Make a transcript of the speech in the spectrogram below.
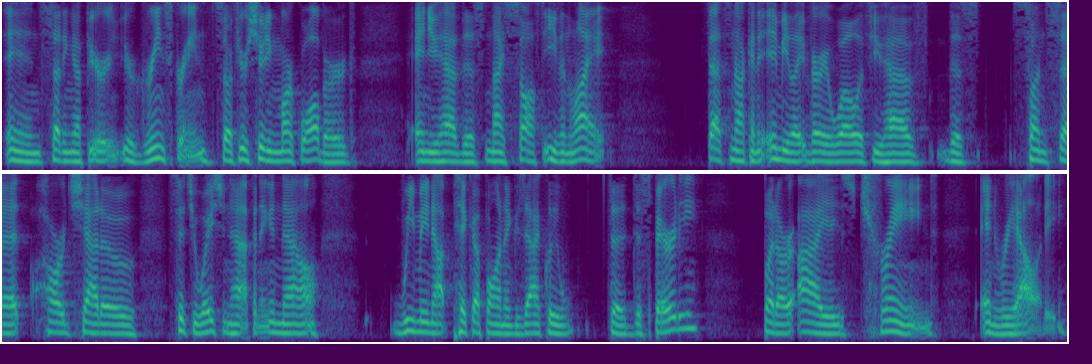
in setting up your, your green screen. So if you're shooting Mark Wahlberg and you have this nice, soft, even light, that's not going to emulate very well if you have this sunset, hard shadow situation happening. And now we may not pick up on exactly the disparity, but our eye is trained in reality.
